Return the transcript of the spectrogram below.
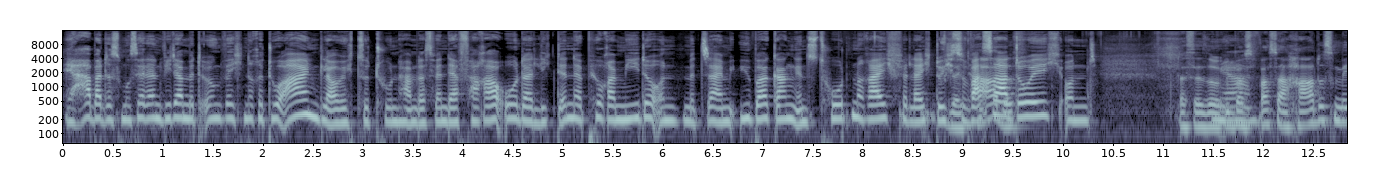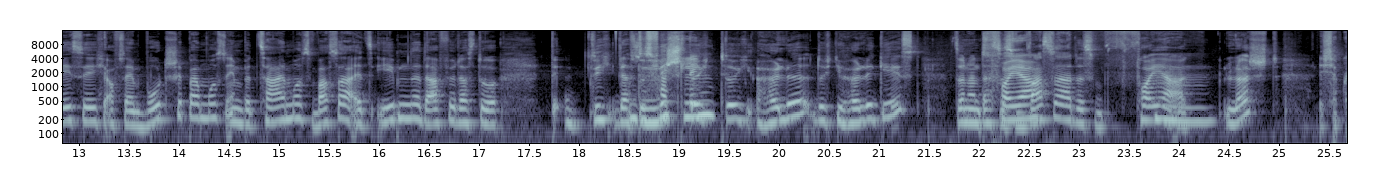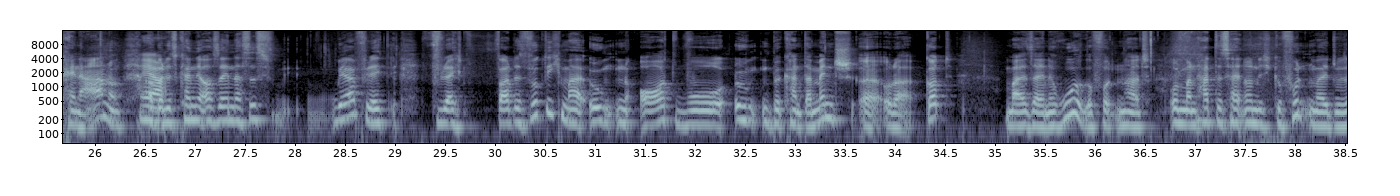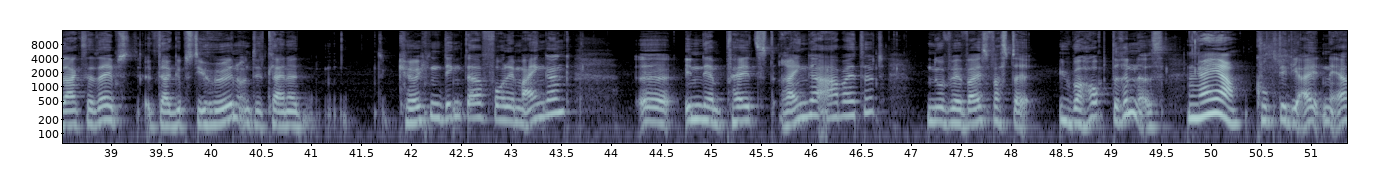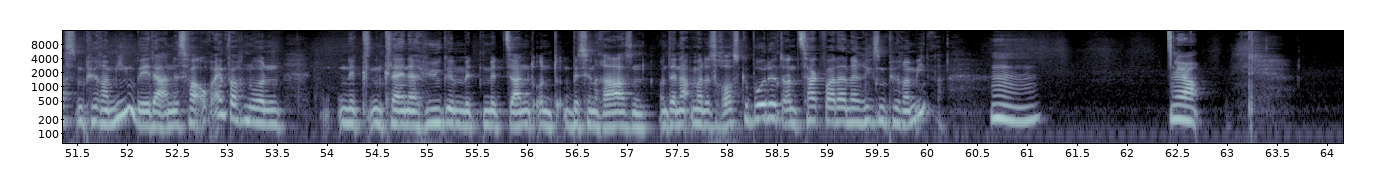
Ja, aber das muss ja dann wieder mit irgendwelchen Ritualen, glaube ich, zu tun haben, dass wenn der Pharao da liegt in der Pyramide und mit seinem Übergang ins Totenreich vielleicht durchs Vielleicht Wasser Hades. durch und Dass er so Ja. übers Wasser hardesmäßig auf sein Boot schippern muss, ihm bezahlen muss. Wasser als Ebene dafür, dass du dich, dass Und du nicht durch, durch Hölle, durch die Hölle gehst, sondern dass Feuer. das Wasser das Feuer löscht. Ich habe keine Ahnung. Ja. Aber das kann ja auch sein, dass es, ja, vielleicht, vielleicht war das wirklich mal irgendein Ort, wo irgendein bekannter Mensch äh, oder Gott mal seine Ruhe gefunden hat. Und man hat es halt noch nicht gefunden, weil du sagst ja selbst, da gibt es die Höhen und das kleine Kirchending da vor dem Eingang äh, in den Fels reingearbeitet. Nur wer weiß, was da überhaupt drin ist. naja, Guck dir die alten ersten Pyramidenbilder an. Es war auch einfach nur ein, eine, ein kleiner Hügel mit, mit Sand und ein bisschen Rasen. Und dann hat man das rausgebuddelt und zack war da eine riesen Pyramide. ja.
